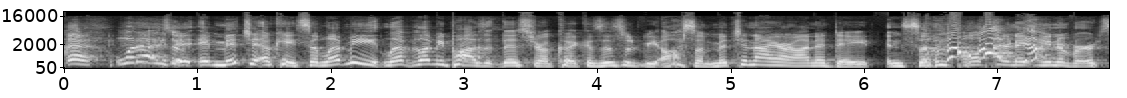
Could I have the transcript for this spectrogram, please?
What else? So, It, it- Mitch, okay, so let me let, let me posit this real quick because this would be awesome. Mitch and I are on a date in some alternate universe,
